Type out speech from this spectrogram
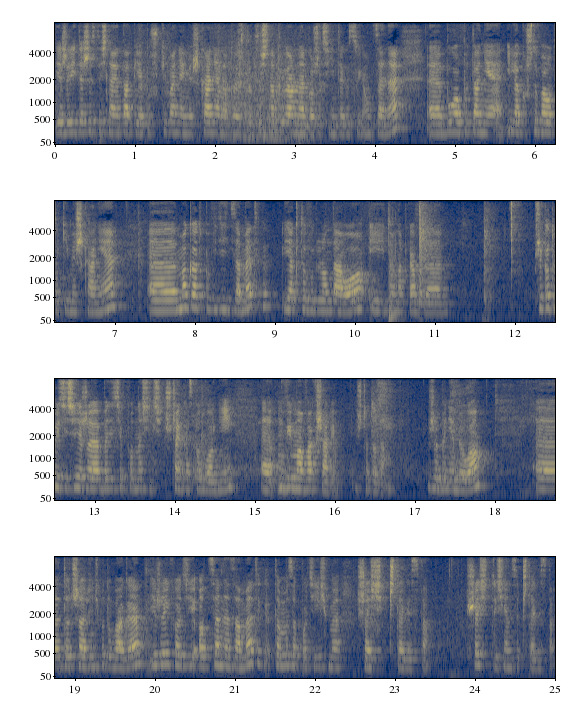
Jeżeli też jesteś na etapie poszukiwania mieszkania, no to jest to coś naturalnego, że Cię interesują ceny. E, Było pytanie, ile kosztowało takie mieszkanie. E, Mogę odpowiedzieć za metr, jak to wyglądało i to naprawdę przygotujcie się, że będziecie podnosić szczękę z podłogi. E, Mówimy o Warszawie, jeszcze dodam, żeby nie było. To trzeba wziąć pod uwagę. Jeżeli chodzi o cenę za metr, to my zapłaciliśmy 6400. 6400.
